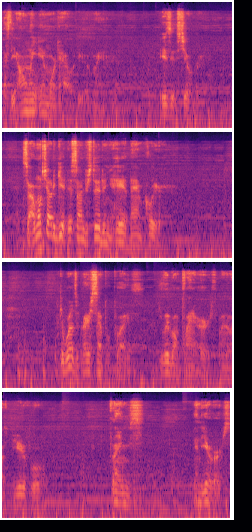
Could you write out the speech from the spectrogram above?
That's the only immortality of man. Is its children. So I want y'all to get this understood in your head damn clear. The world's very simple place. You live on planet Earth, one of the most beautiful things in the universe.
